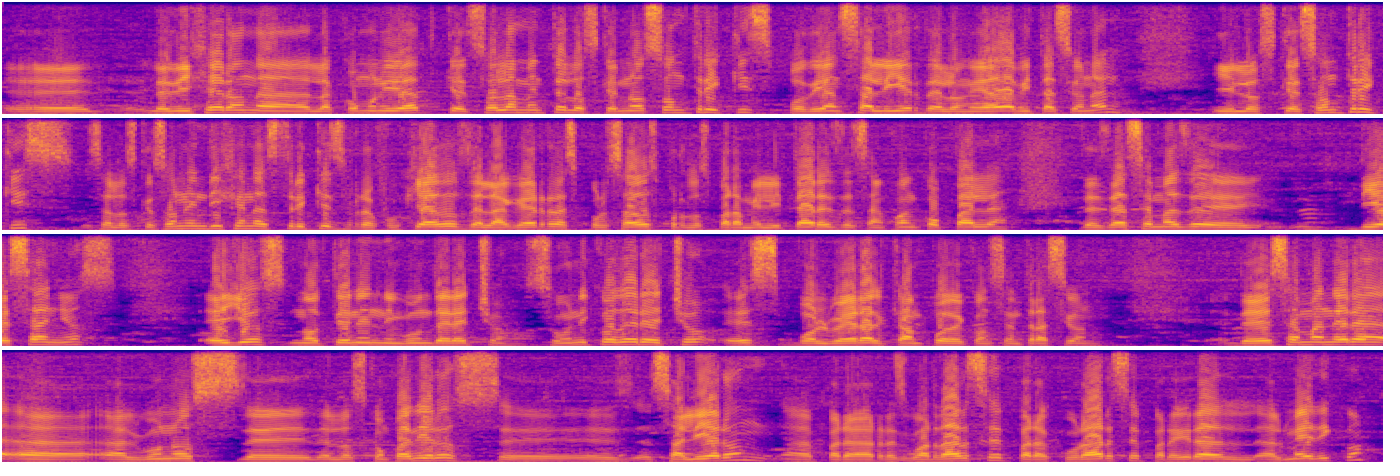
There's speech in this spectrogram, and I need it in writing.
eh, le dijeron a la comunidad que solamente los que no son triquis podían salir de la unidad habitacional y los que son triquis, o sea, los que son indígenas triquis refugiados de la guerra expulsados por los paramilitares de San Juan Copala desde hace más de 10 años, ellos no tienen ningún derecho. Su único derecho es volver al campo de concentración. De esa manera, algunos de, los compañeros eh, salieron para resguardarse, para curarse, para ir al, médico,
